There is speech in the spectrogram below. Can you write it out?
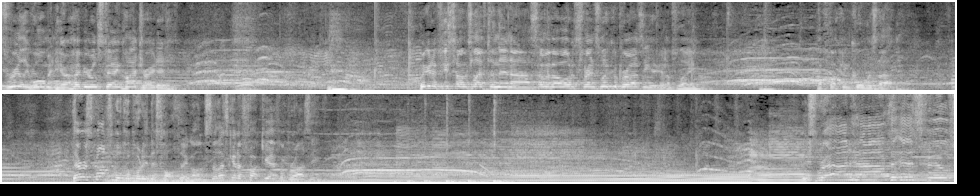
Is really warm in here. I hope you're all staying hydrated. We've got a few songs left, and then uh, some of our oldest friends, Luca Brasi, are going to play. How fucking cool is that? They're responsible for putting this whole thing on, so let's get a fuck yeah for Brasi. It's how this feels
